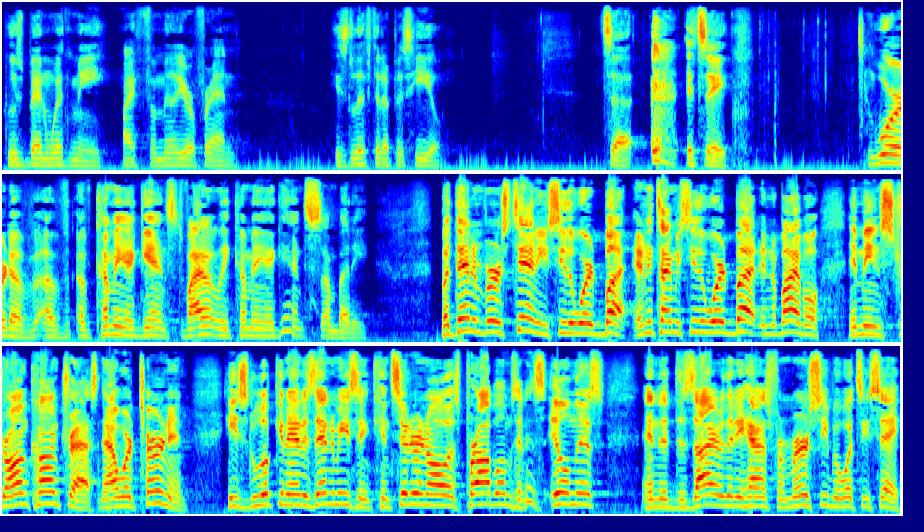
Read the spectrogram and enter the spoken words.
who's been with me, my familiar friend. He's lifted up his heel. It's a, it's a word of, of, of coming against, violently coming against somebody. But then in verse 10, you see the word but. Anytime you see the word but in the Bible, it means strong contrast. Now we're turning. He's looking at his enemies and considering all his problems and his illness and the desire that he has for mercy. But what's he say?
